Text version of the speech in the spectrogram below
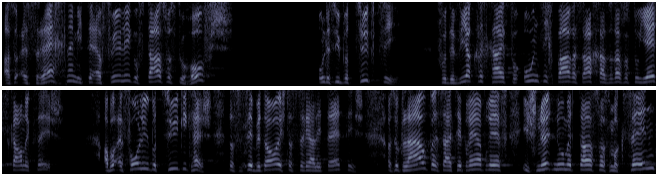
Also es Rechnen mit der Erfüllung auf das, was du hoffst, und es überzeugt sie von der Wirklichkeit von unsichtbaren Sachen, also das, was du jetzt gar nicht siehst. Aber eine volle Überzeugung hast, dass es eben da ist, dass es Realität ist. Also Glaube, sagt Hebräerbrief, ist nicht nur das, was wir sehen,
